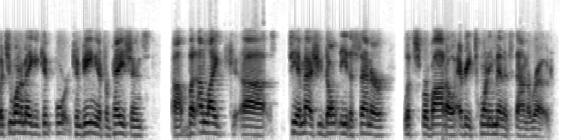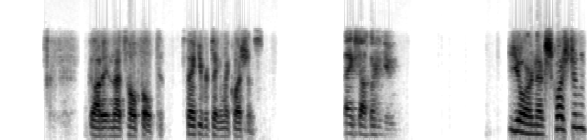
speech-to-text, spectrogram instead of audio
but you wanna make it convenient for patients. Uh, but unlike TMS, you don't need a center with Spravato every 20 minutes down the road. Got it, and that's helpful. Thank you for taking my questions. Thanks, Justin. Thank you. Your next question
